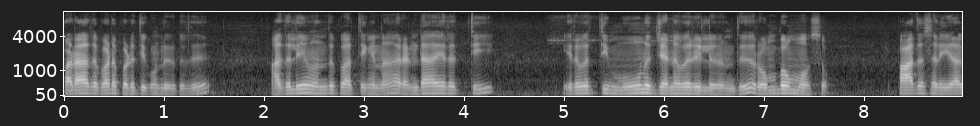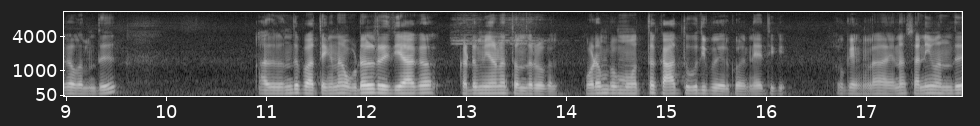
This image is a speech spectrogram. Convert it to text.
படாத பாட படுத்தி கொண்டு இருக்குது அதுலேயும் வந்து பார்த்திங்கன்னா ரெண்டாயிரத்தி இருபத்தி மூணு ஜனவரியிலிருந்து ரொம்ப மோசம். பாத சனியாக வந்து அது வந்து பார்த்திங்கன்னா உடல் ரீதியாக கடுமையான தொந்தரவுகள். உடம்பு மொத்த காற்று ஊதி போயிருக்கும் நேற்றுக்கு ஓகேங்களா? ஏன்னா சனி வந்து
